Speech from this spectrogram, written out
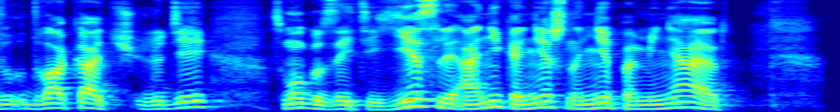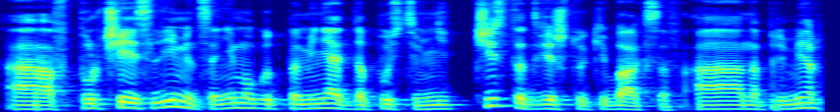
2К людей смогут зайти. Если они, конечно, не поменяют а в Purchase Limits, они могут поменять, допустим, не чисто 2 штуки баксов, а, например,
